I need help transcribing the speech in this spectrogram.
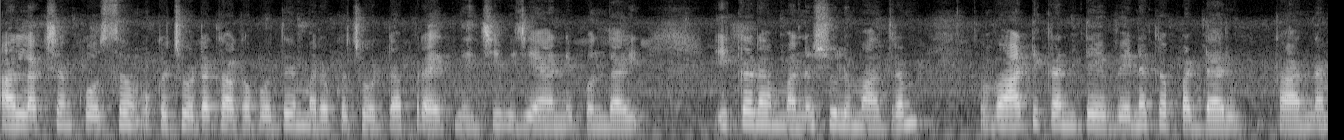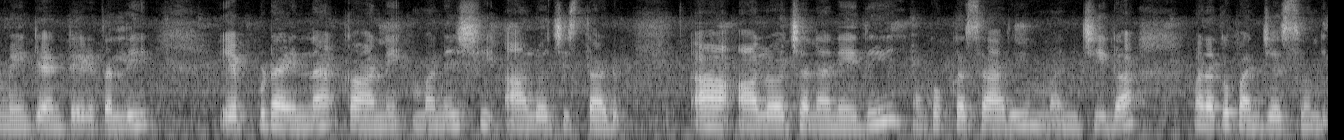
ఆ లక్ష్యం కోసం ఒక చోట కాకపోతే మరొక చోట ప్రయత్నించి విజయాన్ని పొందాయి. ఇక్కడ మనుషులు మాత్రం వాటికంటే వెనక పడ్డారు కారణం ఏంటి అంటే తల్లి ఎప్పుడైనా కానీ మనిషి ఆలోచిస్తాడు. ఆ ఆలోచన అనేది ఒక్కొక్కసారి మంచిగా మనకు పనిచేస్తుంది.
